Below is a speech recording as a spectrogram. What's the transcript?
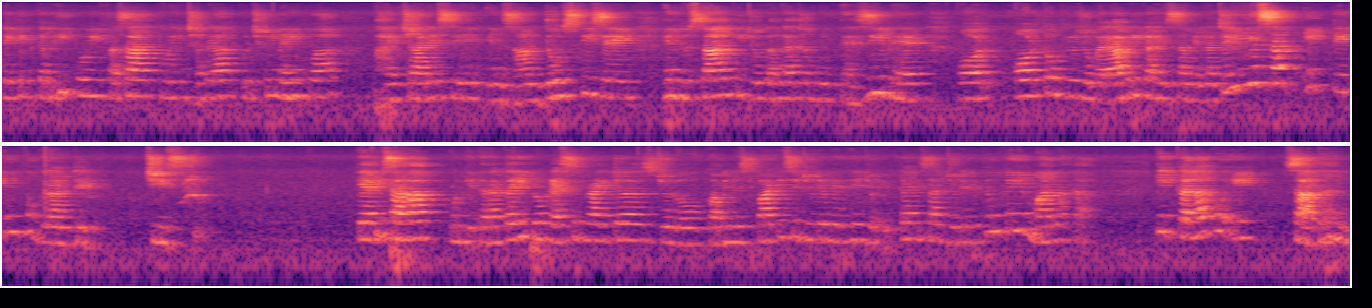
लेकिन कभी कोई फसाद, कोई झगड़ा कुछ भी नहीं हुआ। भाईचारे से, इंसान दोस्ती से, हिंदुस्तान की जो गंगा जमुनी तहजीब है और औरतों की जो बराबरी का हिस्सा मिलना चाहिए, ये सब एक टेकिंग फॉर ग्रांटेड चीज़ थी। कैफी साहब, उनकी तरह कई प्रोग्रेसिव राइटर्स जो लोग कम्युनिस्ट पार्टी से जुड़े हुए थे, जो इफ्ता के साथ जुड़े हुए थे, उनका ये मानना था कि कला को एक साधन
